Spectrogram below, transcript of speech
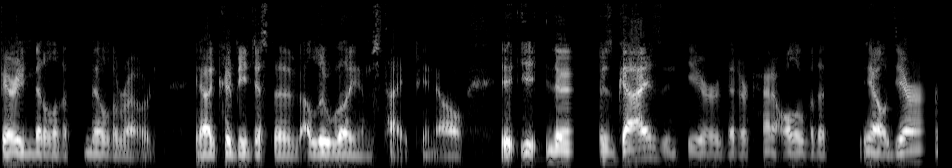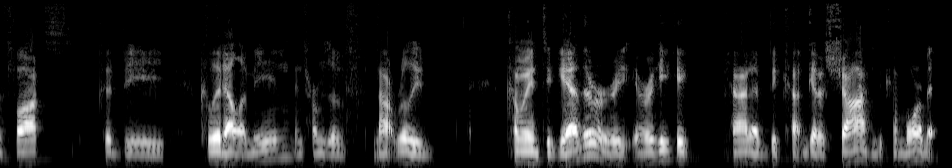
very middle of the middle of the road. You know, it could be just a, a Lou Williams type. You know, it, it, there's guys in here that are kind of all over the. You know, De'Aaron Fox could be Khalid El-Amin in terms of not really coming together, or he, or he could kind of become, get a shot and become more of it.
